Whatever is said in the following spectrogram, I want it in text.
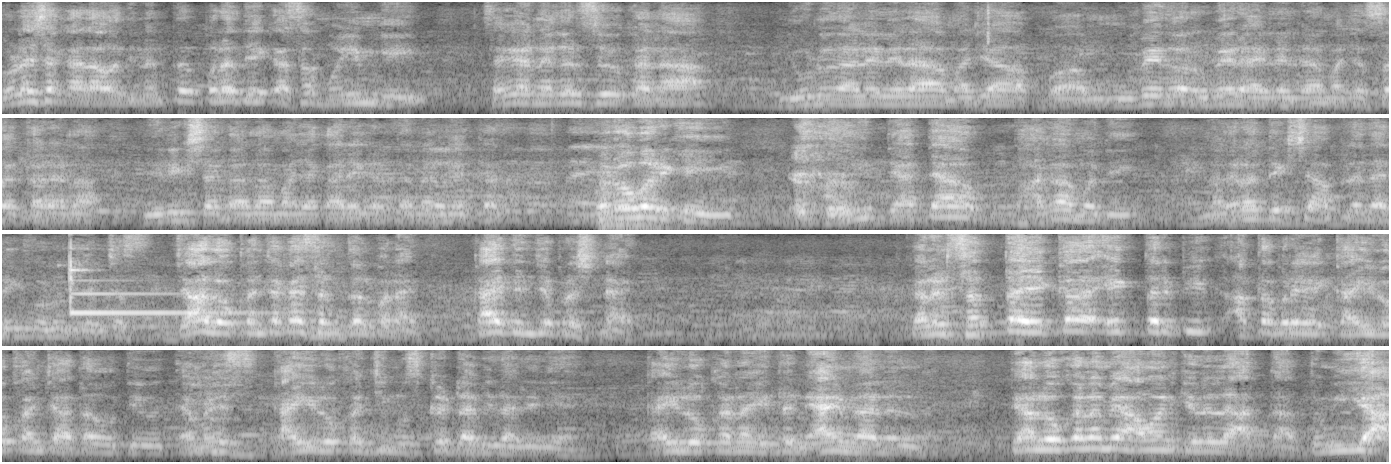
थोड्याशा कालावधीनंतर परत एक असा मोहीम घेईन. सगळ्या नगरसेवकांना निवडून आलेल्या माझ्या उमेदवार उभे राहिलेल्या माझ्या सहकाऱ्यांना निरीक्षकांना माझ्या कार्यकर्त्यांना नेत्यांना बरोबर घेईन. आणि त्या त्या भागामध्ये नगराध्यक्ष आपल्या दारी करून त्यांच्या ज्या लोकांच्या काय संकल्पना आहेत काय त्यांचे प्रश्न आहेत कारण सत्ता एका एकतर्फी आतापर्यंत काही लोकांच्या हातात होती. त्यामुळे काही लोकांची मुस्कटदाबी झालेली आहे. काही लोकांना इथं न्याय मिळालेला नाही. त्या लोकांना मी आवाहन केलेलं आहे आता तुम्ही या.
